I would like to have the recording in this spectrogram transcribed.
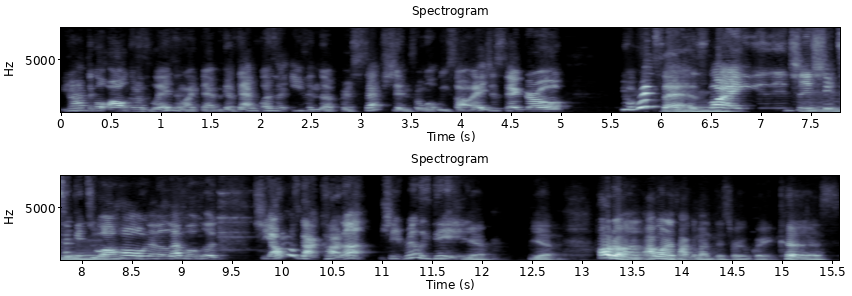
you don't have to go all guns blazing like that because that wasn't even the perception from what we saw. They just said, "Girl, you're a princess." Mm-hmm. Like she, she, took it to mm-hmm. a whole other level. She almost got caught up. She really did. Yep. Yep. Hold on. I want to talk about this real quick because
